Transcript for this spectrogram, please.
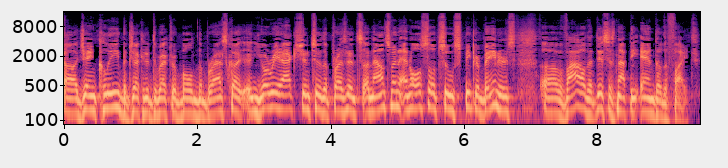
uh, Jane Kleeb, executive director of Bold, Nebraska, uh, your reaction to the president's announcement and also to Speaker Boehner's vow that this is not the end of the fight.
